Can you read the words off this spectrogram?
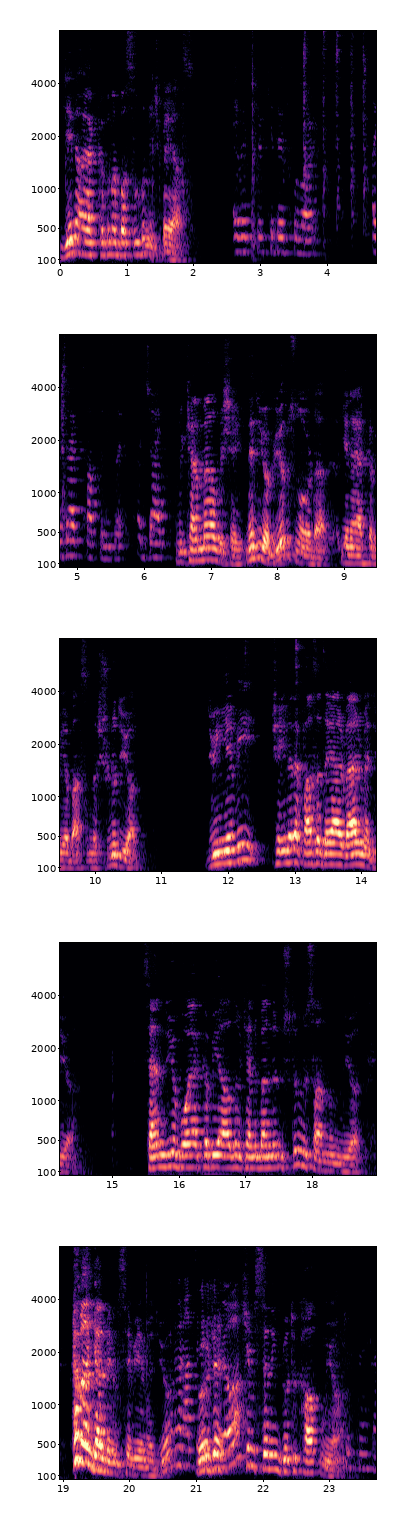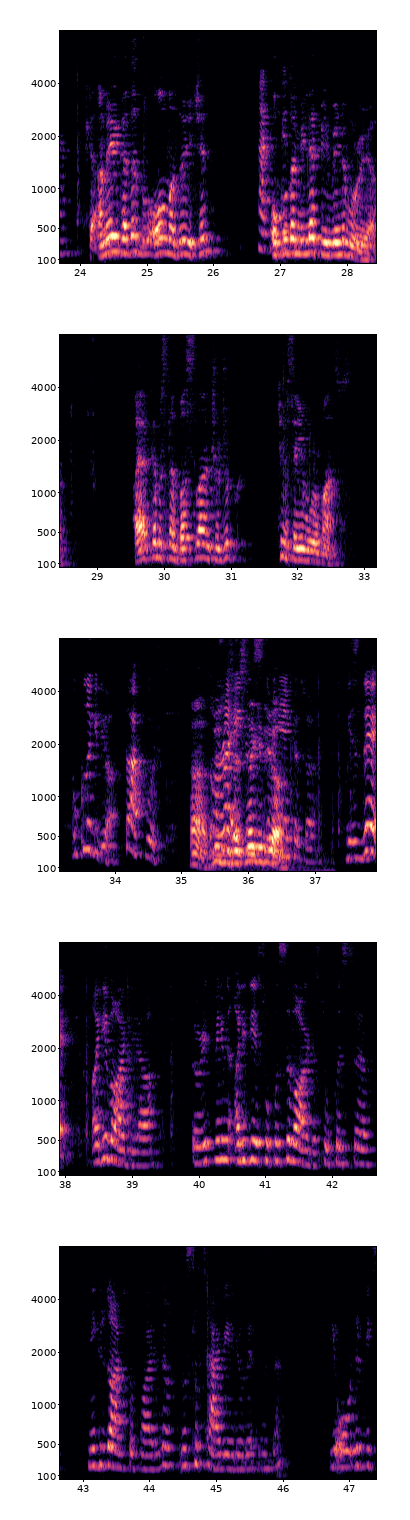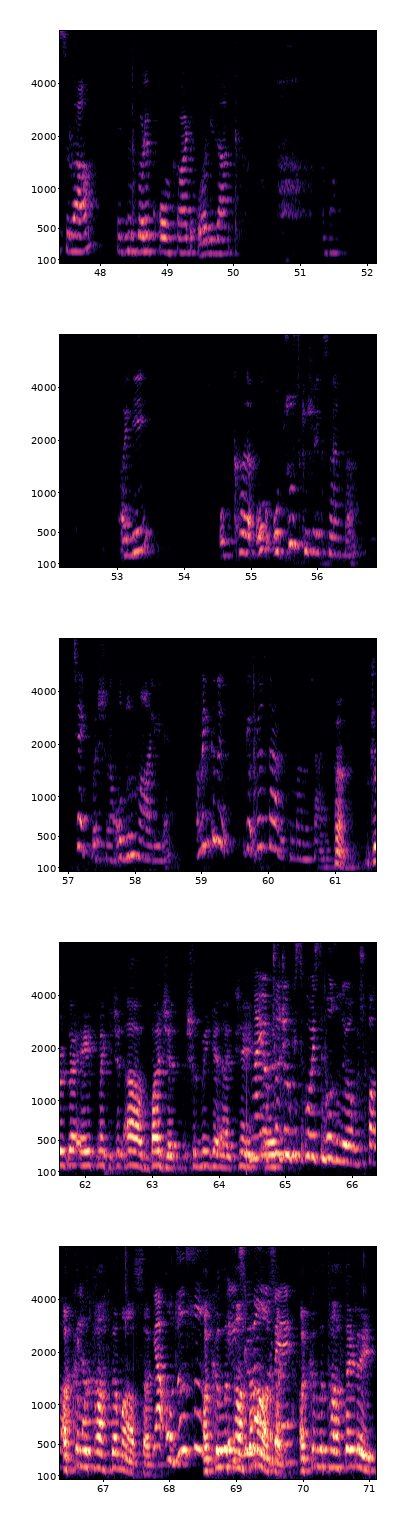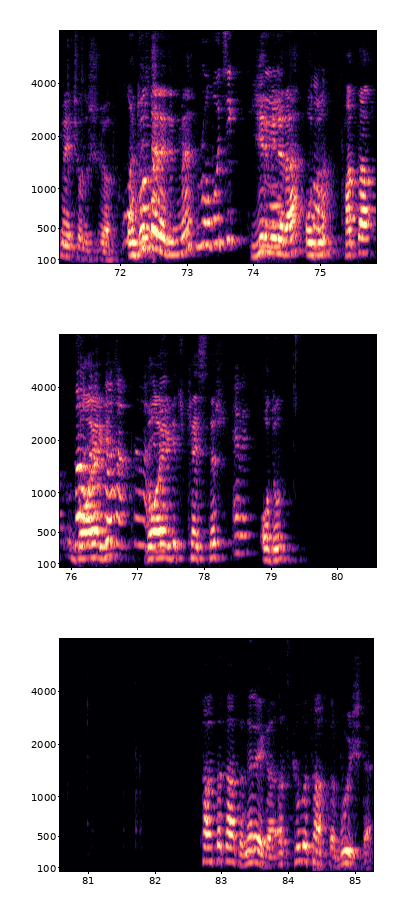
Yeni ayakkabına basıldı mı hiç beyaz? Evet Türkiye'de yapıyorlar. Acayip tatlı bize. Acayip. Mükemmel bir şey. Ne diyor biliyor musun orada yeni ayakkabıya bastığında? Şunu diyor. Dünyevi şeylere fazla değer verme diyor. Sen diyor bu ayakkabıyı aldın kendi benden üstün mü sandın diyor. Hemen gel benim seviyeme diyor. Hemen haddini Böylece biliyor. kimsenin götü kalkmıyor. Kesinlikle. İşte Amerika'da bu olmadığı için Herkes okulda bir- millet birbirini vuruyor. Ayakkabısına basılan çocuk kimseyi vurmaz. okula gidiyor. Tak vur. Ha, düz Sonra lisesine eğitim sistemi gidiyor. niye kötü? Bizde Ali vardı ya. Öğretmenimin Ali diye sopası vardı. Sopası. Ne güzel bir sopaydı biliyor musun? Nasıl terbiye ediyordu hepimizi. Bir order bir sıra. Hepimiz böyle korkardık o Ali'den. falan. Ali o, kadar, o 30 kişilik sınıfı tek başına odun haliyle. Amerika'da gö- göster bakayım bana bir tane. Ha, bu çocukları eğitmek için aa budget, should we get şey, Ha yok e, çocuğun psikolojisi bozuluyormuş falan akıllı filan. tahta mı alsak? Ya odunsuz akıllı eğitim tahta mi mı olur alsak? be? Akıllı tahtayla eğitmeye çalışıyor. O- Odun o- denedin mi? Robotik 20 ne? lira odun. falan. Hatta doğaya git, doğaya evet. git kestir Evet. odun. Tahta tahta nereye kadar? Akıllı tahta bu işte.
